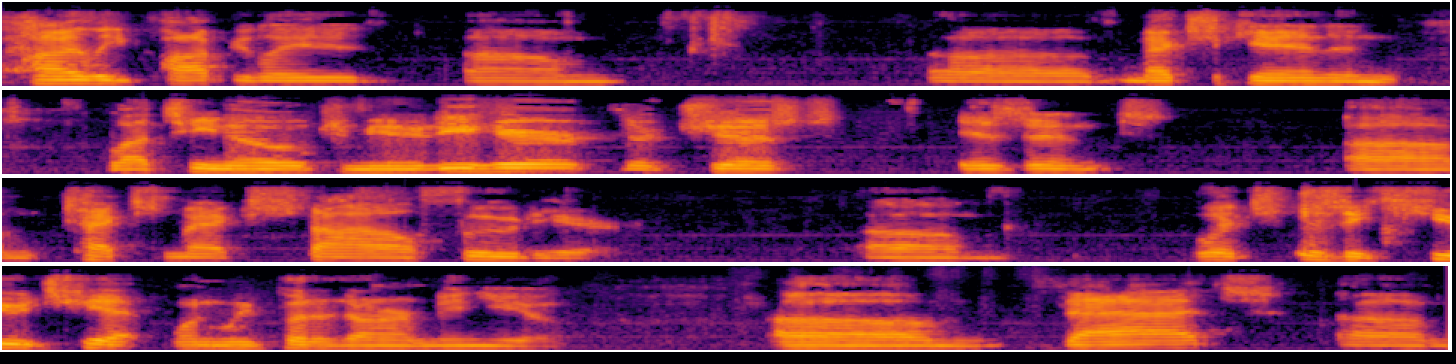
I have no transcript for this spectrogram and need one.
highly populated um, uh, Mexican and Latino community here, there just isn't um, Tex-Mex style food here, um, which is a huge hit when we put it on our menu. Um, that um,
